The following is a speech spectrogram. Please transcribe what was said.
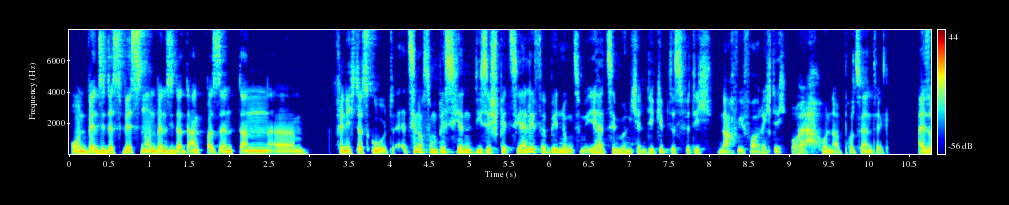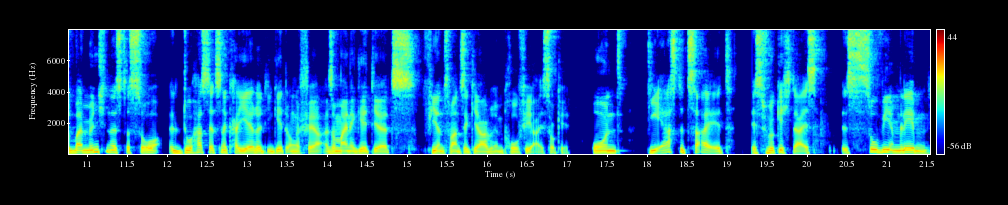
Und wenn sie das wissen und wenn sie da dankbar sind, dann ähm, finde ich das gut. Erzähl noch so ein bisschen diese spezielle Verbindung zum EHC München. Die gibt es für dich nach wie vor, richtig? Oh ja, hundertprozentig. Also bei München ist das so, du hast jetzt eine Karriere, die geht ungefähr, also meine geht jetzt 24 Jahre im Profi-Eishockey. Und die erste Zeit ist wirklich, da ist, ist so wie im Leben.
